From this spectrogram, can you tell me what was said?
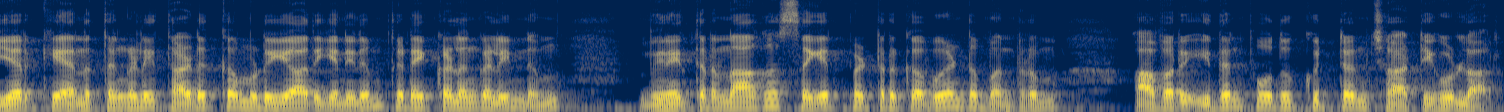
இயற்கை அழுத்தங்களை தடுக்க முடியாது எனினும் திணைக்களங்கள் இன்னும் வினைத்திறனாக செயற்பட்டிருக்க வேண்டும் என்றும் அவர் இதன்போது குற்றம் சாட்டியுள்ளார்.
